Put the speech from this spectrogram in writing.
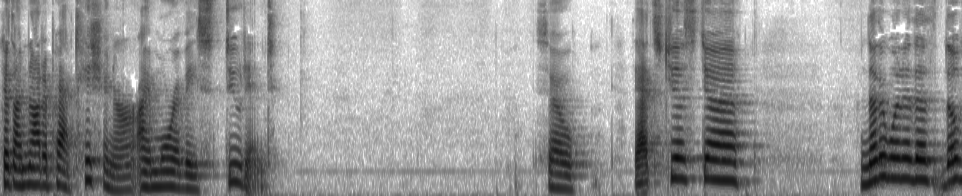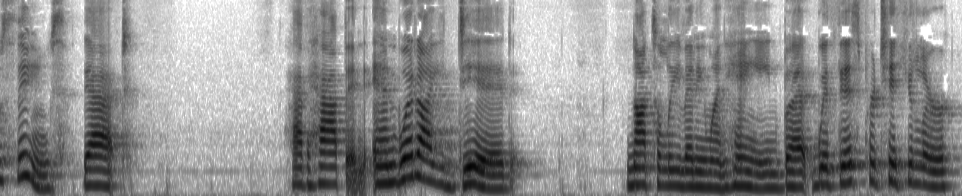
because I'm not a practitioner, I'm more of a student. So that's just uh, another one of the, those things that have happened. And what I did, not to leave anyone hanging, but with this particular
